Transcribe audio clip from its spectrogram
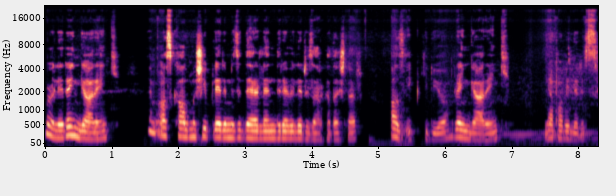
Böyle rengarenk hem az kalmış iplerimizi değerlendirebiliriz arkadaşlar. Az ip gidiyor. Rengarenk yapabiliriz.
